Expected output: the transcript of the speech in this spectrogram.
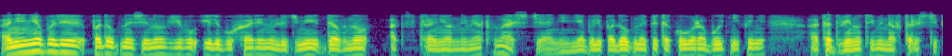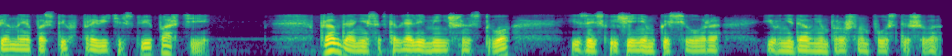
Они не были, подобно Зиновьеву или Бухарину, людьми, давно отстраненными от власти. Они не были, подобно Пятакову, работниками, отодвинутыми на второстепенные посты в правительстве и партии. Правда, они составляли меньшинство, и за исключением Кассиора и в недавнем прошлом Постышева,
